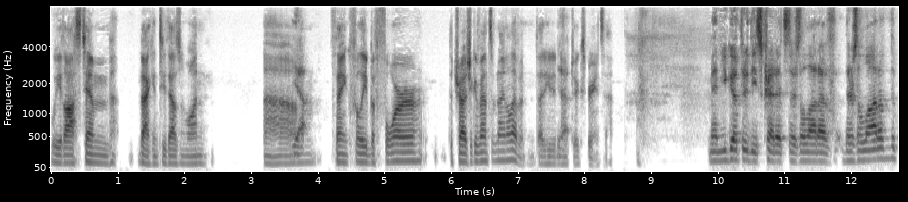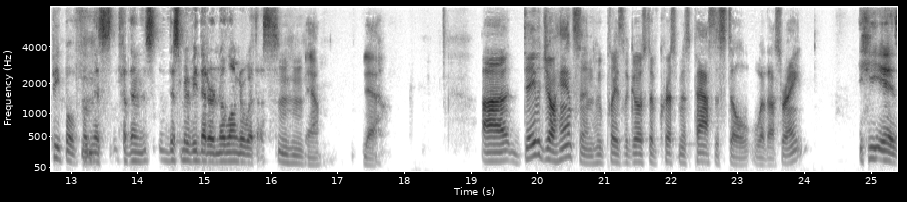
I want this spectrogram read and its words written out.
We lost him back in 2001. Um, Yeah. Thankfully, before the tragic events of 9 11, that he didn't Yeah. have to experience that. man you go through these credits there's a lot of there's a lot of the people from this for this this movie that are no longer with us hmm Yeah. Yeah. Uh, David Johansen, who plays the ghost of Christmas Past, is still with us, right? he is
